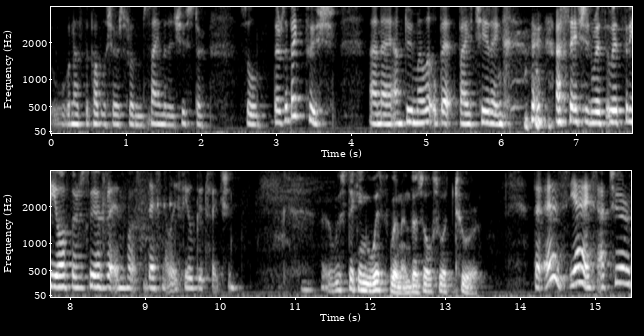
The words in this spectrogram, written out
one of the publishers from Simon and Schuster. So there's a big push, and I, I'm doing my little bit by chairing a session with, with three authors who have written what's definitely feel good fiction. Uh, we're sticking with women. There's also a tour there is, yes, a tour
